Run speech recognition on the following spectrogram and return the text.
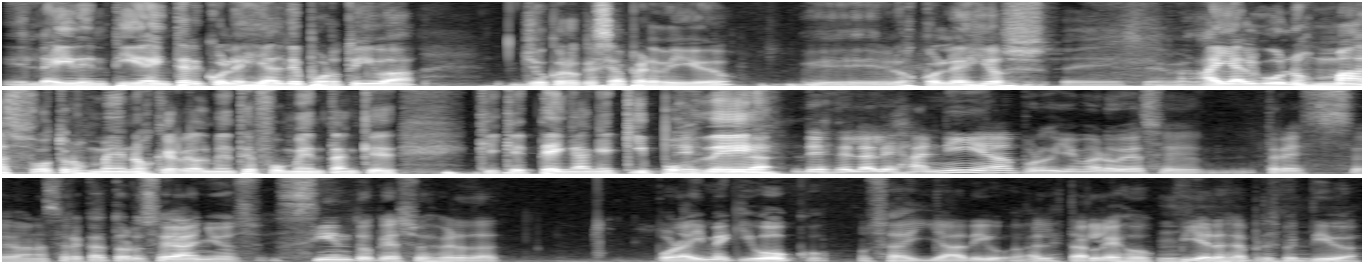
eh, la identidad intercolegial deportiva yo creo que se ha perdido. Eh, los colegios Sí, sí, hay algunos más, otros menos que realmente fomentan que, que, que tengan equipos Desde de... la, desde la lejanía, porque yo me gradué hace 13, van a ser 14 años, siento que eso es verdad. Por ahí me equivoco. O sea, ya digo, al estar lejos Ujú, pierdes la perspectiva.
